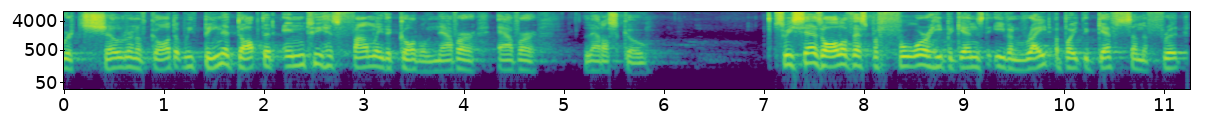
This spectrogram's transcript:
we're children of God, that we've been adopted into his family, that God will never, ever let us go. So he says all of this before he begins to even write about the gifts and the fruit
